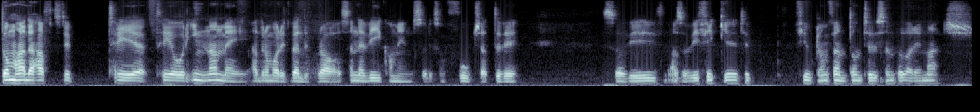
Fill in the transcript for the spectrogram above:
de hade haft typ tre, tre år innan mig hade de varit väldigt bra och sen när vi kom in så liksom fortsatte vi. Så vi, alltså vi fick ju typ 14-15 tusen på varje match.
